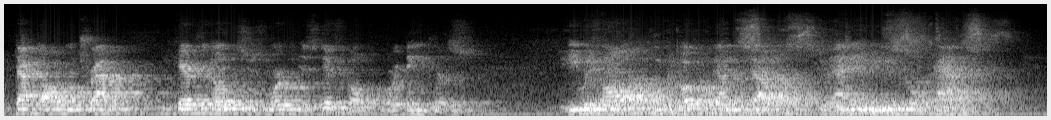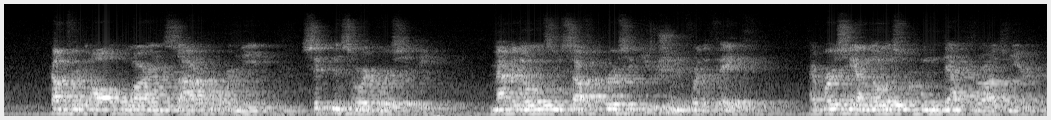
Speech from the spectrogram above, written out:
Protect all who travel and care for those whose work is difficult or dangerous. Be with all who devote themselves to any useful task. Comfort all who are in sorrow or need, sickness or adversity. Remember those who suffer persecution for the faith. Have mercy on those for whom death draws near.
